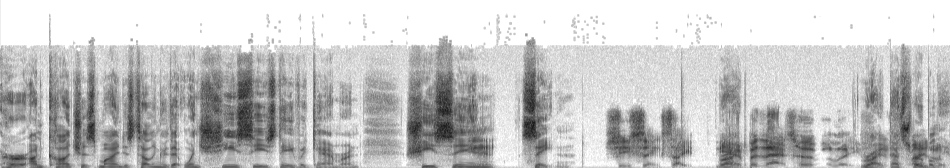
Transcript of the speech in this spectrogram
her unconscious mind is telling her that when she sees David Cameron, she's seeing Satan. She sings Satan. Right. Yeah, but that's her belief. Right, that's her belief.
